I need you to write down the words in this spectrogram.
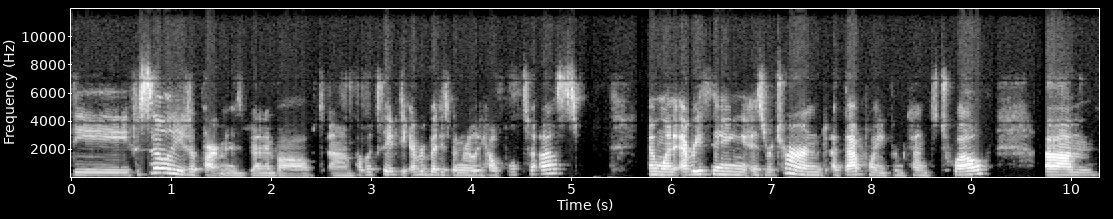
the facility department has been involved, um, public safety, everybody's been really helpful to us. And when everything is returned at that point from 10 to 12, um,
